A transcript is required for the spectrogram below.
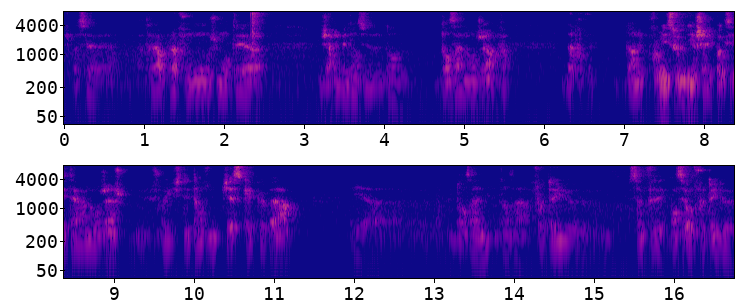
Je passais à, à travers le plafond, je montais, euh, j'arrivais dans, une- dans, dans un engin, enfin, dans les premiers souvenirs, je savais pas que c'était un engin, je, je voyais que j'étais dans une pièce quelque part, et euh, dans, un, dans un fauteuil, euh, ça me faisait penser au fauteuil de,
